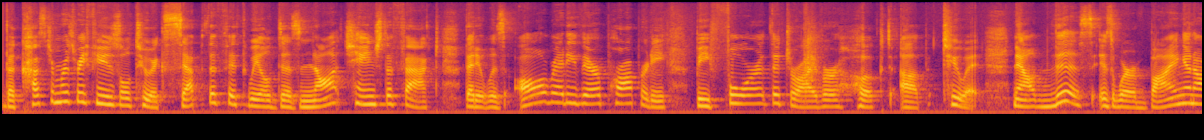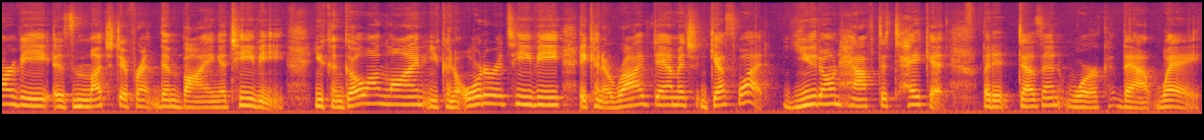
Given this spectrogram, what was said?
The customer's refusal to accept the fifth wheel does not change the fact that it was already their property before the driver hooked up to it. Now this is where buying an RV is much different than buying a TV. You can go online, you can order a TV, it can arrive damaged. Guess what? You don't don't have to take it, but it doesn't work that way.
